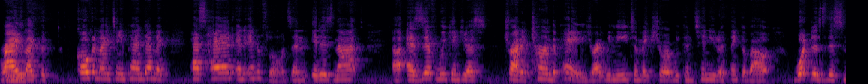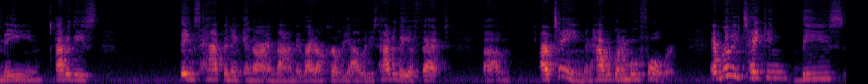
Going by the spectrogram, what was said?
right? Mm. Like the COVID 19 pandemic has had an influence, and it is not uh, as if we can just try to turn the page, right? We need to make sure we continue to think about what does this mean? How do these things happening in our environment, right? Our current realities, how do they affect um, our team and how we're going to move forward? And really taking these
